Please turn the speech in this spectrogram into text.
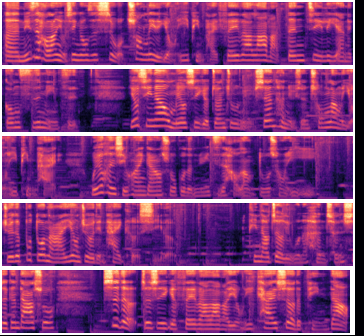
呃，女子好浪有限公司是我创立的泳衣品牌 Fava Lava 登记立案的公司名字。尤其呢，我们又是一个专注女生和女生冲浪的泳衣品牌，我又很喜欢刚刚说过的女子好浪多重意义，觉得不多拿来用就有点太可惜了。听到这里，我能很诚实跟大家说，是的，这是一个 Fava Lava 泳衣开设的频道。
